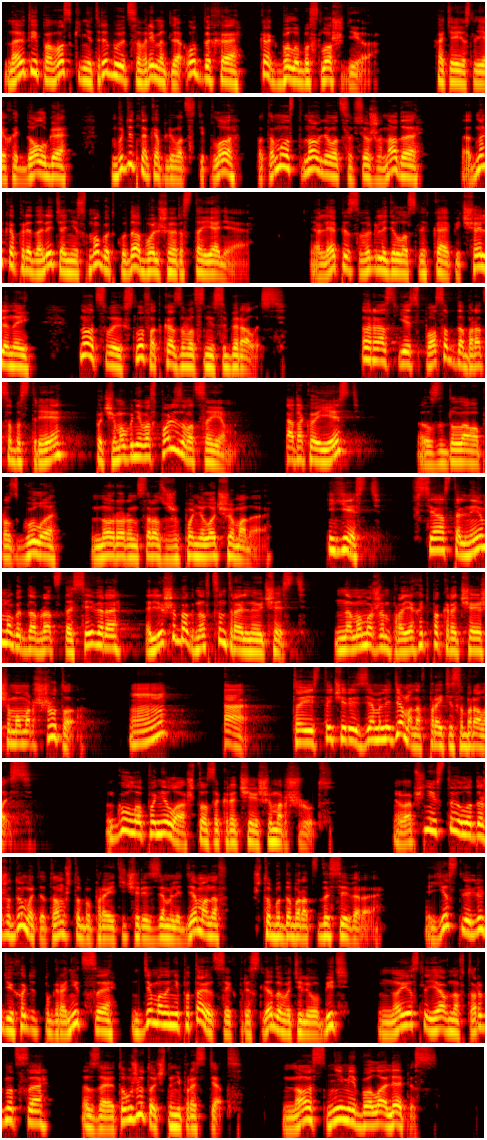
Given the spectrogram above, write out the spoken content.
На этой повозке не требуется время для отдыха, как было бы с лошадью. Хотя если ехать долго, будет накапливаться тепло, потому останавливаться всё же надо, однако преодолеть они смогут куда большее расстояние. Ляпис выглядела слегка опечаленной, но от своих слов отказываться не собиралась. «Раз есть способ добраться быстрее, почему бы не воспользоваться им?» «А такой есть?» Задала вопрос Гула, но Рорен сразу же понял, о чем она. «Есть. Все остальные могут добраться до севера, лишь обогнув центральную часть. Но мы можем проехать по кратчайшему маршруту». «М? А, то есть ты через земли демонов пройти собралась?» Гула поняла, что за кратчайший маршрут. Вообще не стоило даже думать о том, чтобы пройти через земли демонов, чтобы добраться до севера. Если люди ходят по границе, демоны не пытаются их преследовать или убить, но если явно вторгнуться, за это уже точно не простят. Но с ними была Ляпис.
